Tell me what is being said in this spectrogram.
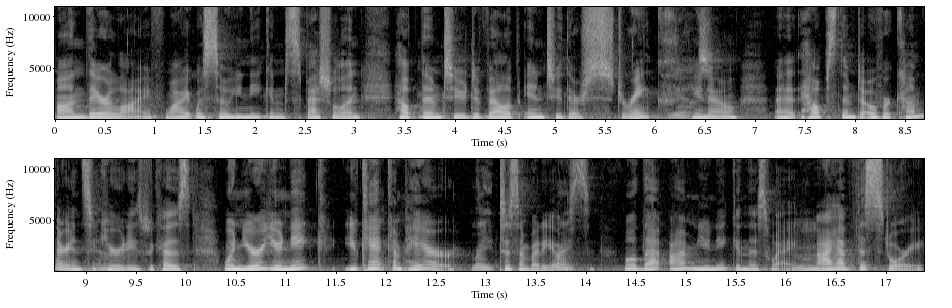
on their life, why it was so unique and special, and help them to develop into their strength. You know, uh, it helps them to overcome their insecurities because when you're unique, you can't compare Right. to somebody Right. else. Well, that I'm unique in this way. I have this story.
